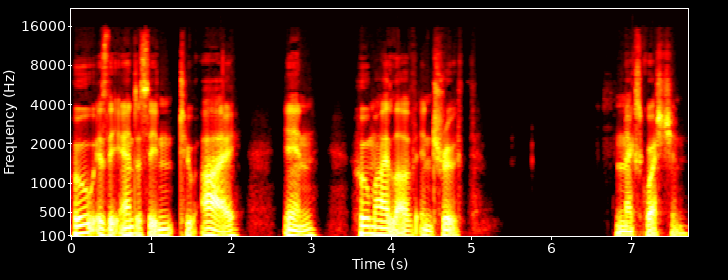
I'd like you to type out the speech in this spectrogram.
Who is the antecedent to I in whom I love in truth? Next question.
